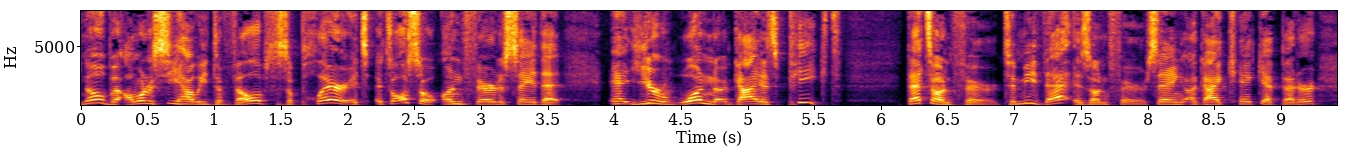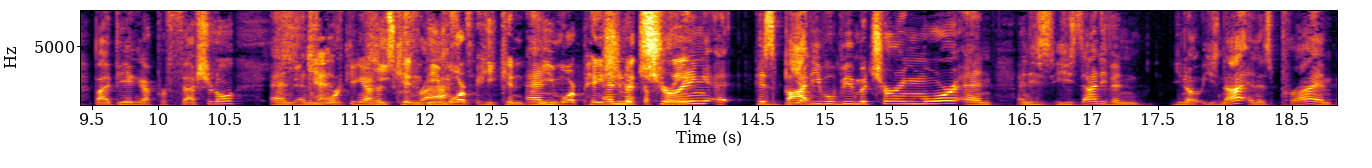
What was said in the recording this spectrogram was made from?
No, but I want to see how he develops as a player. It's it's also unfair to say that at year one a guy has peaked. That's unfair. To me, that is unfair. Saying a guy can't get better by being a professional and, and can. working out He his can be more- he can be more patient and at the maturing. uh, His body will be maturing more, and and he's he's not even you know he's not in his prime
